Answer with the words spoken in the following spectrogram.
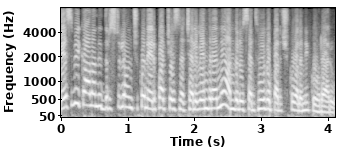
వేసవి కాలాన్ని దృష్టిలో ఉంచుకుని ఏర్పాటు చేసిన చలివేంద్రాన్ని అందరూ సద్వినియోగపరచుకోవాలని కోరారు.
